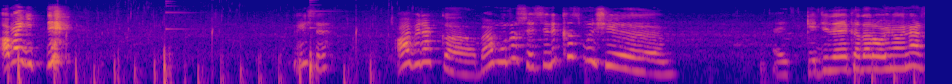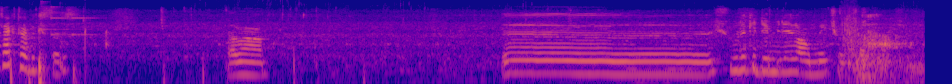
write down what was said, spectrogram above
Ama gitti. Neyse. Aa bir dakika. Ben bunun sesini kısmışım. Evet, gecelere kadar oyun oynarsak tabii kısarız. Tamam. Ee, şuradaki demirleri almaya çalışacağım şimdi.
